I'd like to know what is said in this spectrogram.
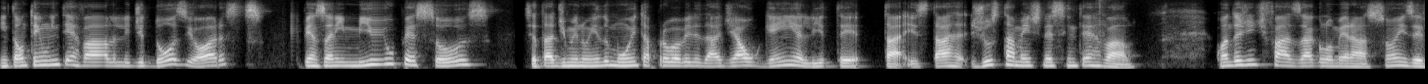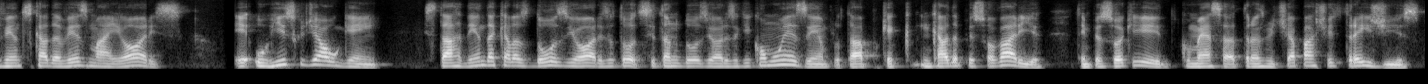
Então tem um intervalo ali de 12 horas, pensando em mil pessoas, você está diminuindo muito a probabilidade de alguém ali ter, tá, estar justamente nesse intervalo. Quando a gente faz aglomerações, eventos cada vez maiores, o risco de alguém estar dentro daquelas 12 horas, eu estou citando 12 horas aqui como um exemplo, tá? Porque em cada pessoa varia. Tem pessoa que começa a transmitir a partir de três dias.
